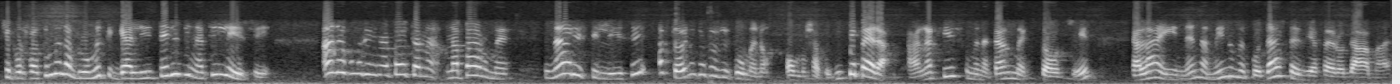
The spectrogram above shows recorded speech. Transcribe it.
και προσπαθούμε να βρούμε την καλύτερη δυνατή λύση. Αν έχουμε τη δυνατότητα να, να πάρουμε την άριστη λύση, αυτό είναι και το ζητούμενο. Όμως από εκεί και πέρα, αν αρχίσουμε να κάνουμε εκτόσεις, καλά είναι να μείνουμε κοντά στα ενδιαφέροντά μας.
